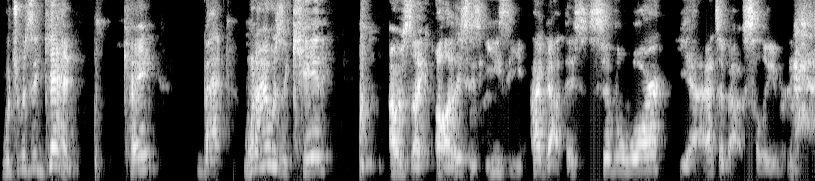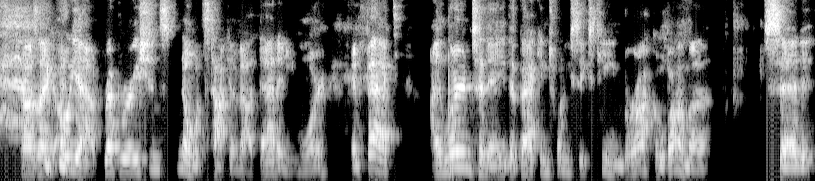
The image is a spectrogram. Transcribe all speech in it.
which was again, okay, back when I was a kid, I was like, oh, this is easy. I got this. Civil War, yeah, that's about slavery. I was like, oh yeah, reparations. No one's talking about that anymore. In fact, I learned today that back in 2016, Barack Obama said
